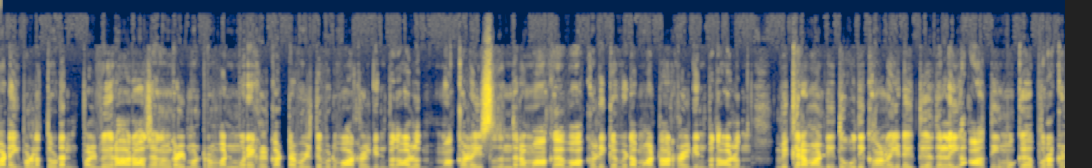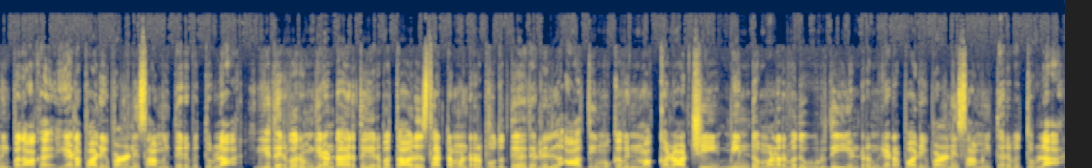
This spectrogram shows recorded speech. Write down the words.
படைபலத்துடன் பல்வேறு அராஜகங்கள் மற்றும் வன்முறைகள் கட்டவிழ்த்து விடுவார்கள் என்பதாலும் மக்களை சுதந்திரமாக வாக்களிக்க விடமாட்டார்கள் என்பதாலும் விக்கிரவாண்டி தொகுதிக்கான இடைத்தேர்தலை அதிமுக புறக்கணிப்பதாக எடப்பாடி பழனிசாமி தெரிவித்துள்ளார். எதிர்வரும் இரண்டாயிரத்து இருபத்தாறு சட்டமன்ற பொதுத் தேர்தலில் அதிமுகவின் மக்கள் ஆட்சி மீண்டும் மலர்வது உறுதி என்றும் எடப்பாடி பழனிசாமி தெரிவித்துள்ளார்.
